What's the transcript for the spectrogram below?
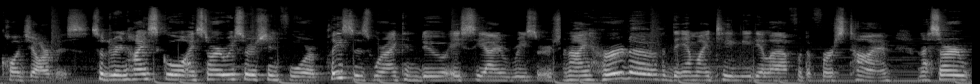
called Jarvis. So during high school, I started researching for places where I can do HCI research. And I heard of the MIT Media Lab for the first time and I started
